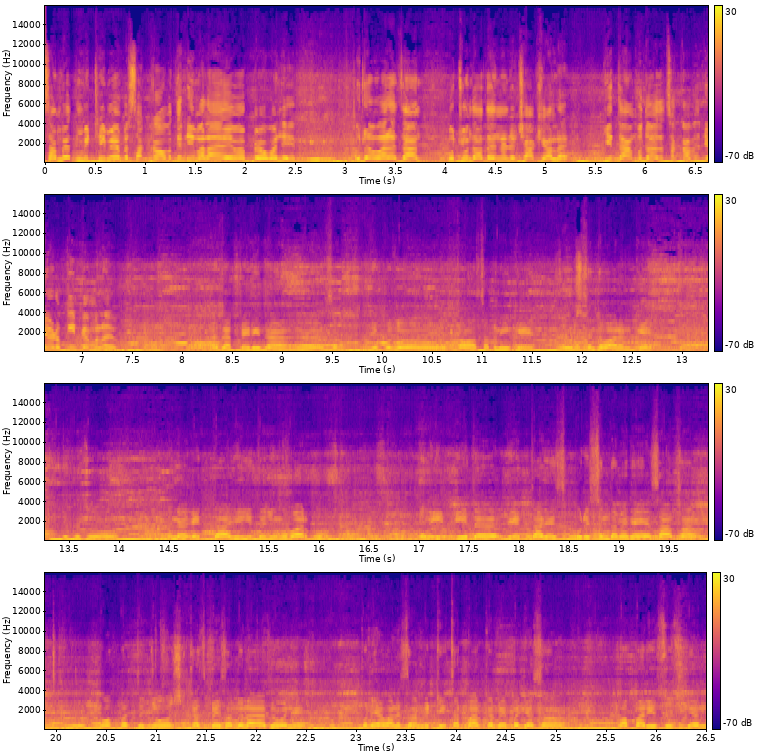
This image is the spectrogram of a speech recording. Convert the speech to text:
समेत मिठी में बि सकाफ़ती ॾींहुं मल्हायो पियो वञे उन बारे सां पुछूं था त हिन जो छा ख़्यालु आहे जीअं तव्हां ॿुधायो त सकाफ़त ॾियारो कीअं पिया मल्हायो अगरि पहिरीं त जेको तव्हां सभिनी खे सिंध वारनि खे जेको जो हिन एकता जी ईद जूं मुबारकूं हिन ईद एकता जे पूरी सिंध में जंहिं हिसाब सां मुहबत जोश जज़्बे सां मिलायो पियो वञे उन हवाले सां मिठी तकबार में पंहिंजे असां वापारी एसोसिएशन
